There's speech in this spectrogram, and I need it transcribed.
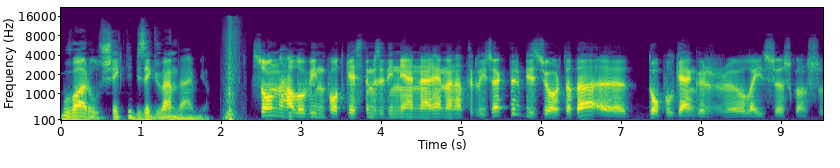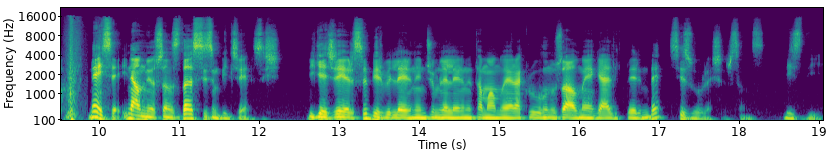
bu varoluş şekli bize güven vermiyor. Son Halloween podcast'imizi dinleyenler hemen hatırlayacaktır. Bizce ortada e, doppelganger olayı söz konusu. Neyse inanmıyorsanız da sizin bileceğiniz iş. Bir gece yarısı birbirlerinin cümlelerini tamamlayarak ruhunuzu almaya geldiklerinde siz uğraşırsınız. Biz değil.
